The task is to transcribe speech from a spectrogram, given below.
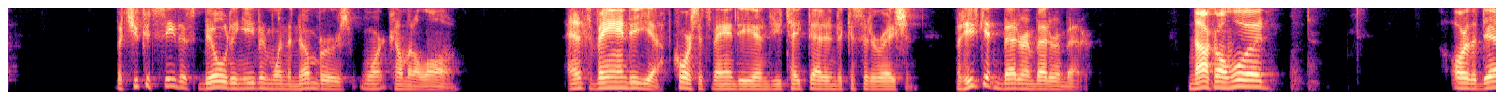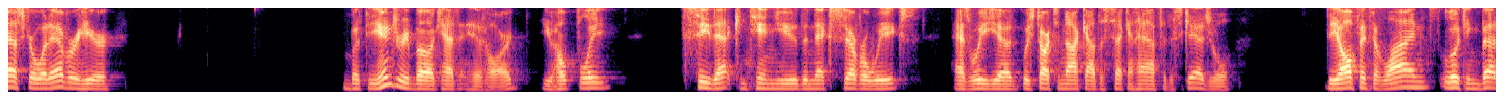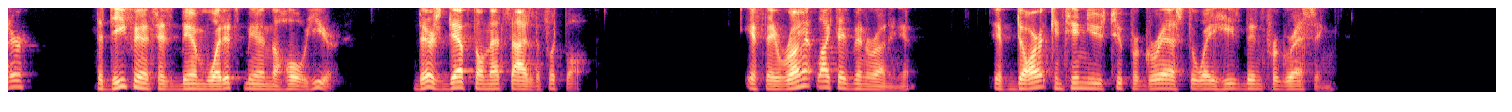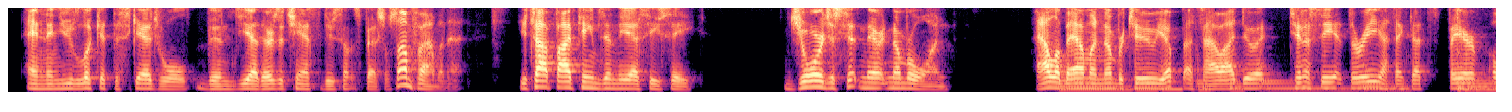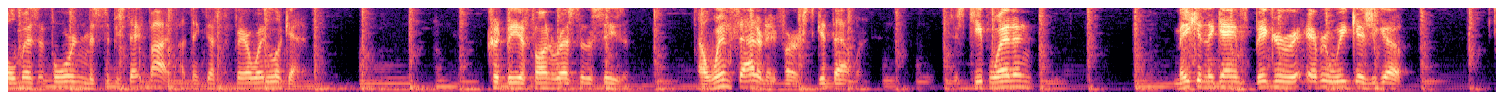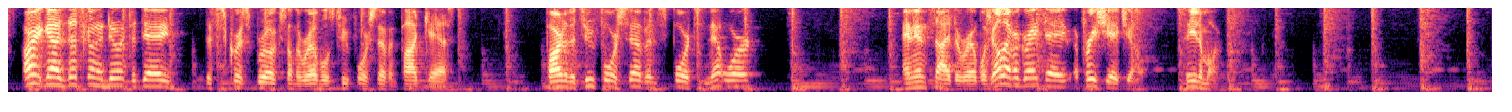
But you could see this building even when the numbers weren't coming along. And it's Vandy. Yeah, of course it's Vandy, and you take that into consideration. But he's getting better and better and better. Knock on wood, or the desk or whatever here. But the injury bug hasn't hit hard. You hopefully see that continue the next several weeks as we uh, we start to knock out the second half of the schedule. The offensive line's looking better. The defense has been what it's been the whole year. There's depth on that side of the football. If they run it like they've been running it, if Dart continues to progress the way he's been progressing, and then you look at the schedule, then yeah, there's a chance to do something special. So I'm fine with that. Your top five teams in the SEC. Georgia sitting there at number one. Alabama number two. Yep, that's how I do it. Tennessee at three. I think that's fair. Ole Miss at four and Mississippi State five. I think that's the fair way to look at it. Could be a fun rest of the season. I'll win Saturday first. Get that one. Just keep winning, making the games bigger every week as you go. All right, guys, that's going to do it today. This is Chris Brooks on the Rebels 247 podcast, part of the 247 Sports Network and inside the Rebels. Y'all have a great day. Appreciate y'all. See you tomorrow.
